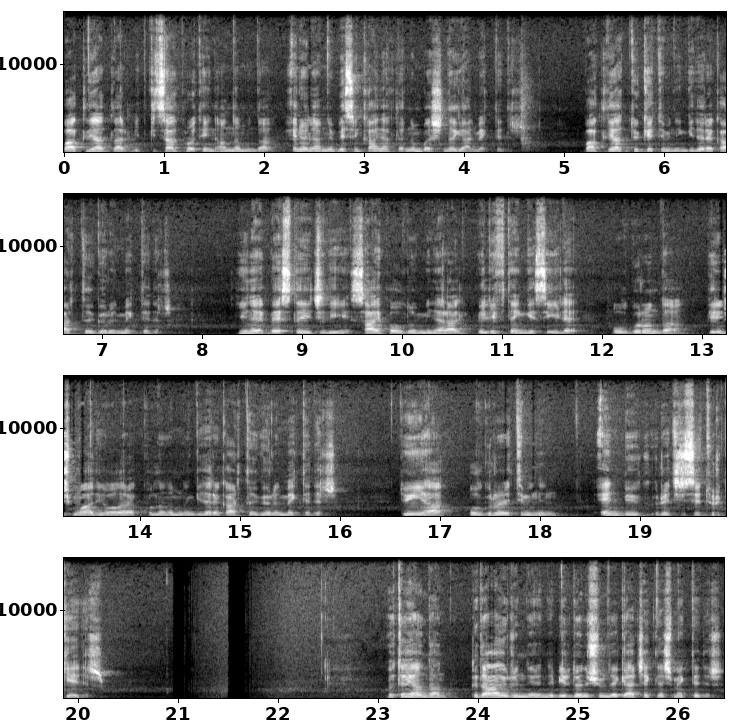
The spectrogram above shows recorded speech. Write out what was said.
Bakliyatlar bitkisel protein anlamında en önemli besin kaynaklarının başında gelmektedir. Bakliyat tüketiminin giderek arttığı görülmektedir. Yine besleyiciliği, sahip olduğu mineral ve lif dengesi ile bulgurun da pirinç muadili olarak kullanımının giderek arttığı görülmektedir. Dünya bulgur üretiminin en büyük üreticisi Türkiye'dir. Öte yandan gıda ürünlerinde bir dönüşüm de gerçekleşmektedir.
